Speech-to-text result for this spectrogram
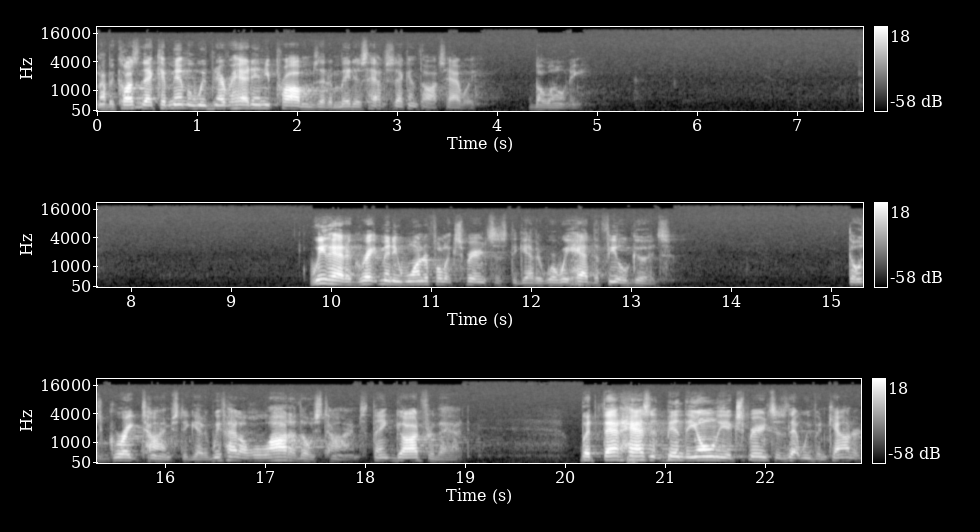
Now, because of that commitment, we've never had any problems that have made us have second thoughts, have we? Baloney. We've had a great many wonderful experiences together where we had the feel goods. Those great times together. We've had a lot of those times. Thank God for that. But that hasn't been the only experiences that we've encountered.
